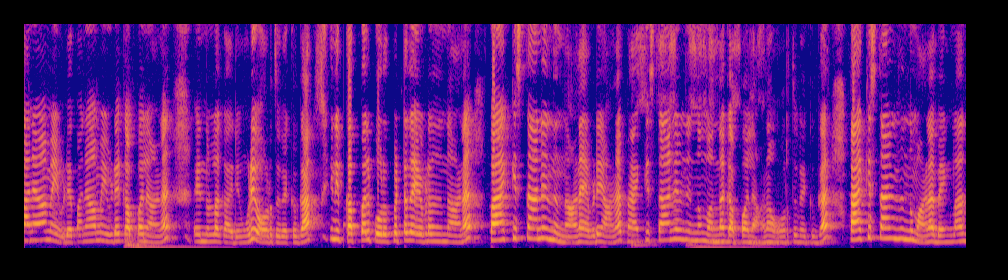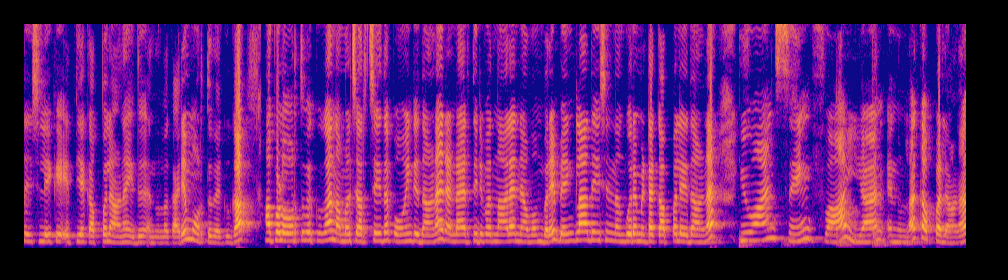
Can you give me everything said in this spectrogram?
പനാമയുടെ പനാമയുടെ കപ്പലാണ് എന്നുള്ള കാര്യം കൂടി ഓർത്തു വെക്കുക. ഇനി കപ്പൽ പുറപ്പെട്ടത് എവിടെ നിന്നാണ്? പാകിസ്ഥാനിൽ നിന്നാണ്. എവിടെയാണ്? പാകിസ്ഥാനിൽ നിന്നും വന്ന കപ്പലാണ് ഓർത്തു വെക്കുക. പാകിസ്ഥാനിൽ നിന്നുമാണ് ബംഗ്ലാദേശിലേക്ക് എത്തിയ കപ്പലാണ് ഇത് എന്നുള്ള കാര്യം ഓർത്തു വെക്കുക. അപ്പോൾ ഓർത്തു വെക്കുക നമ്മൾ ചർച്ച ചെയ്ത പോയിന്റ് ഇതാണ്. രണ്ടായിരത്തി ഇരുപത്തിനാല് നവംബറിൽ ബംഗ്ലാദേശിൽ നങ്കൂരമിട്ട കപ്പൽ ഏതാണ്? യുവാൻ സിംഗ് ഫാ യാൻ എന്നുള്ള കപ്പലാണ്.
